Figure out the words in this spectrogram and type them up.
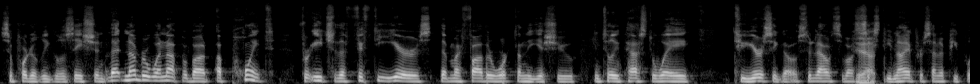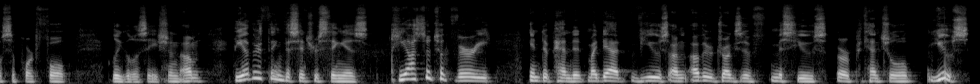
supported legalization. That number went up about a point for each of the 50 years that my father worked on the issue until he passed away two years ago. So now it's about yeah. 69% of people support full legalization. Um, the other thing that's interesting is he also took very independent, my dad, views on other drugs of misuse or potential use.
